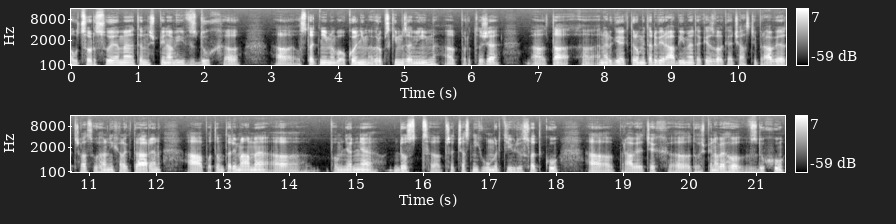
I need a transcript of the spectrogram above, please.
outsourcujeme ten špinavý vzduch eh, ostatním nebo okolním evropským zemím, protože ta energie, kterou my tady vyrábíme, tak je z velké části právě třeba z uhelných elektráren a potom tady máme poměrně dost předčasných úmrtí v důsledku právě těch, toho špinavého vzduchu,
